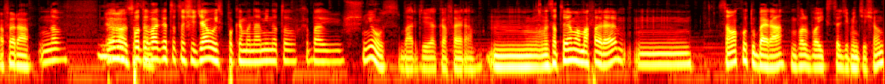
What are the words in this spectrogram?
afera? No, biorąc pod uwagę to, co się działo i z Pokémonami, no to chyba już news bardziej jak afera. Mm, za to ja mam aferę. Mm, samochód Ubera, Volvo XC90,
